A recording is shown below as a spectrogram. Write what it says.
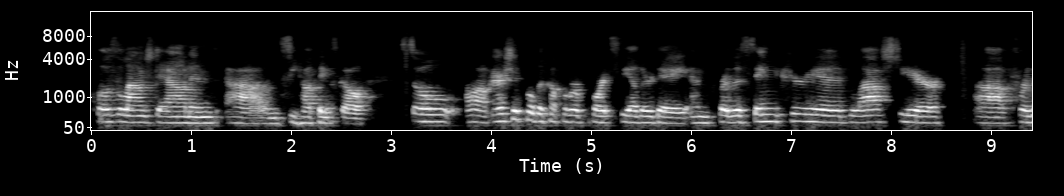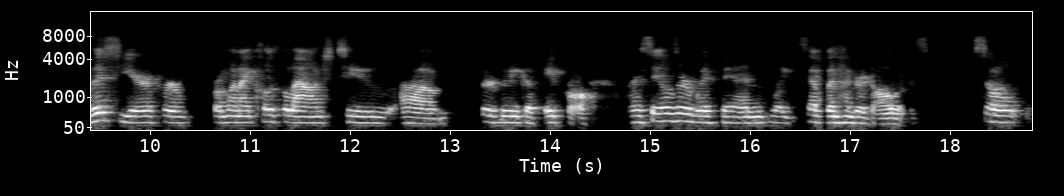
close the lounge down and um, see how things go. So uh, I actually pulled a couple of reports the other day, and for the same period last year, uh, for this year, for from when I closed the lounge to um, third week of April, our sales are within like seven hundred dollars. So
